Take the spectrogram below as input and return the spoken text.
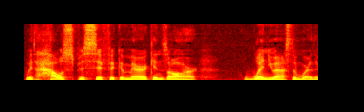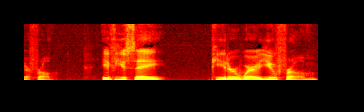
with how specific Americans are when you ask them where they're from. If you say, "Peter, where are you from?"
